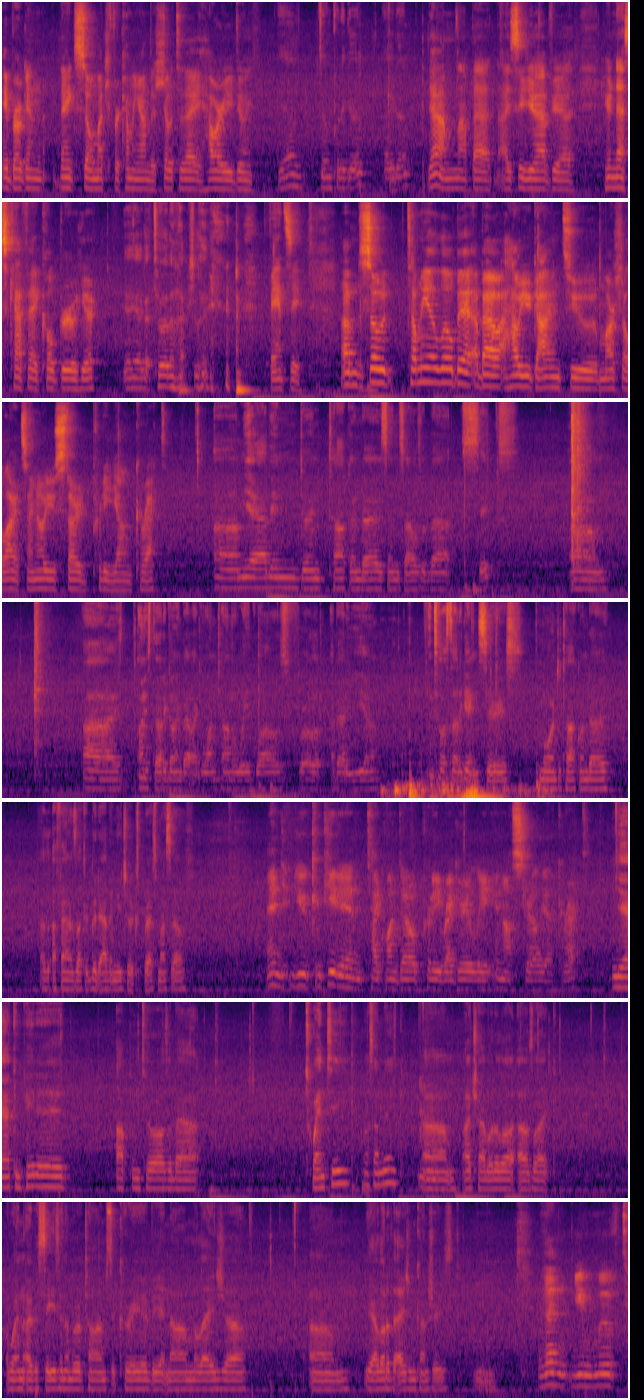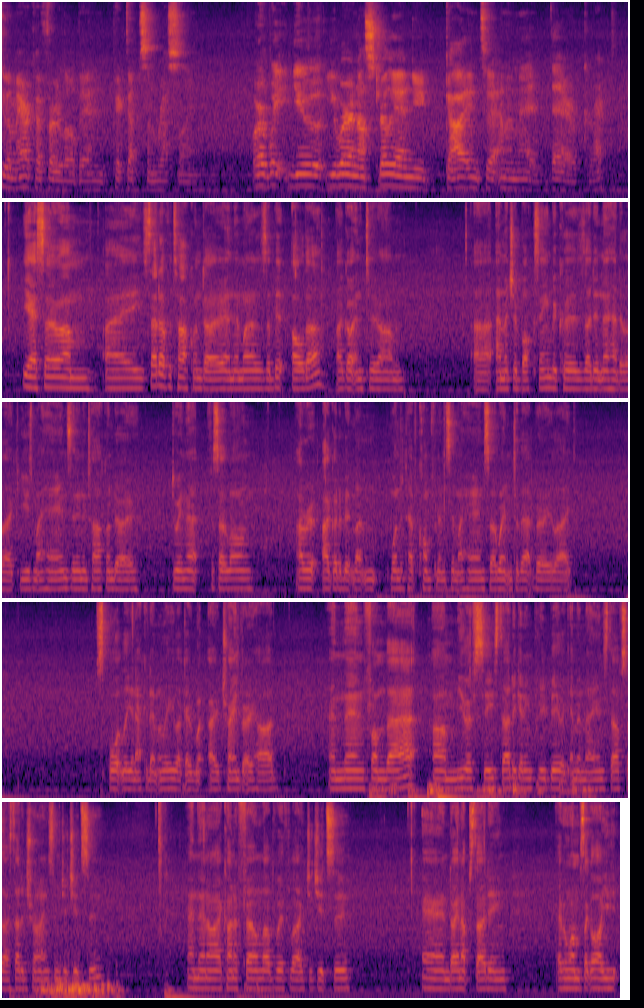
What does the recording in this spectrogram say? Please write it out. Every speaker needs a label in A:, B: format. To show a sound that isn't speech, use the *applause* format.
A: Hey Brogan, thanks so much for coming on the show today. How are you doing?
B: Yeah, I'm doing pretty good. How you doing?
A: Yeah, I'm not bad. I see you have your your Nescafe cold brew here.
B: Yeah, yeah, I got two of them actually. *laughs* *laughs*
A: Fancy. Um, so tell me a little bit about how you got into martial arts. I know you started pretty young, correct?
B: Um, yeah, I've been doing taekwondo since I was about six. Um, I only started going about like one time a week while I was for about a year until I started getting serious, more into taekwondo. I, I found it was like a good avenue to express myself.
A: And you competed in Taekwondo pretty regularly in Australia, correct?
B: Yeah, I competed up until I was about 20 or something.
A: Mhm.
B: Um, I traveled a lot. I was like, went overseas a number of times to Korea, Vietnam, Malaysia. Um, yeah, a lot of the Asian countries.
A: Mhm. And then you moved to America for a little bit and picked up some wrestling. Or wait, you you were in Australia and you got into MMA there, correct?
B: Yeah, so um, I started off with Taekwondo, and then when I was a bit older, I got into um, uh, amateur boxing because I didn't know how to like use my hands, and in Taekwondo, doing that for so long, I, re- I got a bit like wanted to have confidence in my hands, so I went into that very like sportly and academically. Like I, I trained very hard, and then from that, um, UFC started getting pretty big, like MMA and stuff. So I started trying some jiu-jitsu and then I kind of fell in love with like jiu-jitsu and I ended up studying everyone was like oh you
